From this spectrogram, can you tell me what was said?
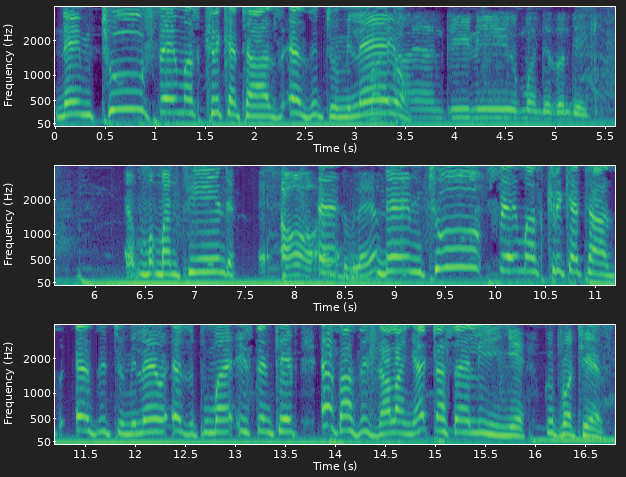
name two famous cricketers ezidumileyo Ayantini Mondezondeki. Eh, m- mandiphinde Oh, Eh, Ndumileyo? name two famous cricketers ezidumileyo eziphuma e-eastern cape ezazidlala ngexesha elinye kwiproteas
